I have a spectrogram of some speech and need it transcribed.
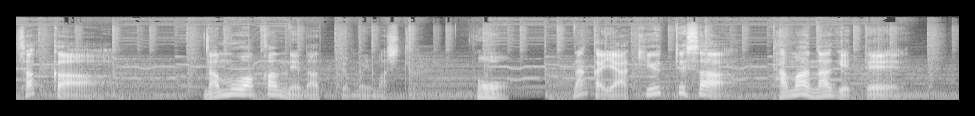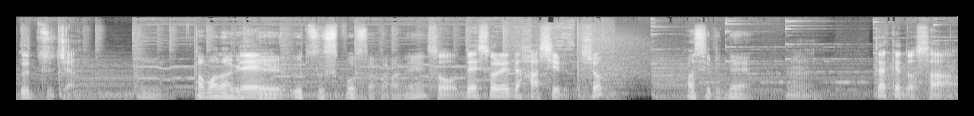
サッカー、何も分かんねえなって思いまして。おう。なんか野球ってさ、球投げて、打つじゃん。うん。球投げて打つスポーツだからね。そう。で、それで走るでしょ？走るね。うん。だけどさ、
